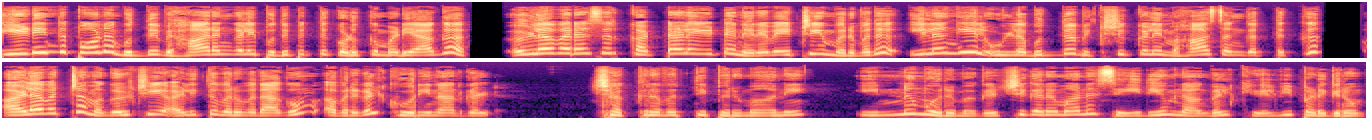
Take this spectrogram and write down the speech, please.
இடிந்து போன புத்த விஹாரங்களை புதுப்பித்துக் கொடுக்கும்படியாக இளவரசர் கட்டளையிட்டு நிறைவேற்றியும் வருவது இலங்கையில் உள்ள புத்த பிக்ஷுக்களின் மகாசங்கத்துக்கு அளவற்ற மகிழ்ச்சியை அளித்து வருவதாகவும் அவர்கள் கூறினார்கள். சக்கரவர்த்தி பெருமானே இன்னும் ஒரு மகிழ்ச்சிகரமான செய்தியும் நாங்கள் கேள்விப்படுகிறோம்.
